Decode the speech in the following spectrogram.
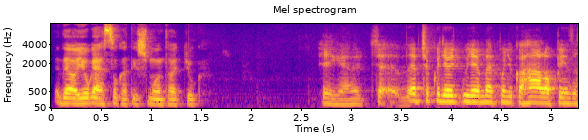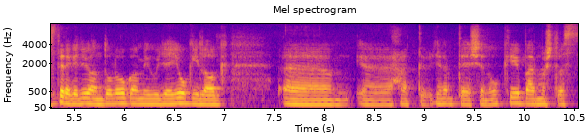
De a jogászokat is mondhatjuk. Igen, nem csak ugye, ugye, mert mondjuk a hálapénz az tényleg egy olyan dolog, ami ugye jogilag e, e, hát ugye nem teljesen oké, okay, bár most az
